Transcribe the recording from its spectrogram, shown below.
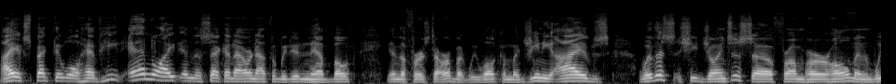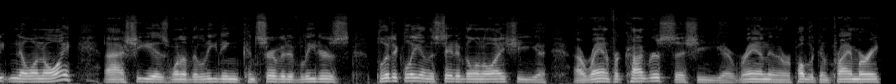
I expect that we'll have heat and light in the second hour. Not that we didn't have both in the first hour, but we welcome Jeannie Ives with us. She joins us uh, from her home in Wheaton, Illinois. Uh, she is one of the leading conservative leaders politically in the state of Illinois. She uh, uh, ran for Congress. Uh, she ran in the Republican primary,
